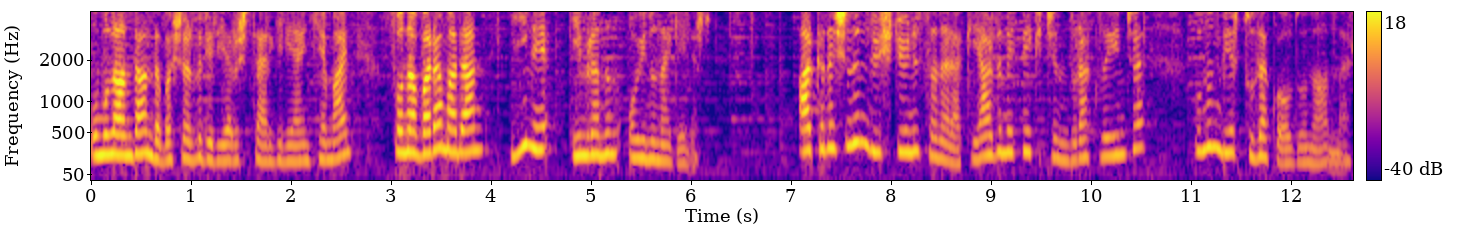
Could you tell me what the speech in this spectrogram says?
Umulandan da başarılı bir yarış sergileyen Kemal sona varamadan yine İmran'ın oyununa gelir. Arkadaşının düştüğünü sanarak yardım etmek için duraklayınca bunun bir tuzak olduğunu anlar.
